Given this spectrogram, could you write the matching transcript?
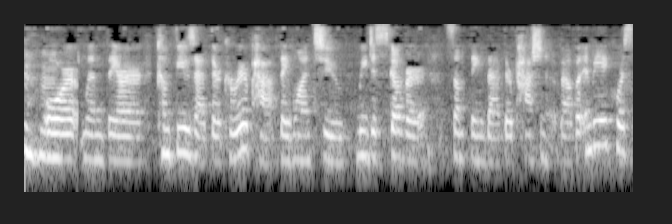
mm-hmm. or when they are confused at their career path, they want to rediscover something that they're passionate about. But MBA course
